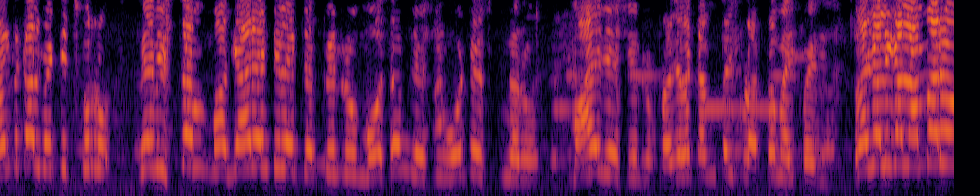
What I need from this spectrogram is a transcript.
సంతకాలు పెట్టించుకుర్రు. మేము ఇస్తాం మా గ్యారంటీలు అని చెప్పిండ్రు మోసం చేసి ఓటేసుకున్నారు మాయ చేసిండ్రు ప్రజలకంతా ఇప్పుడు అర్థమైపోయింది. ప్రజలు ఇక నమ్మరు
